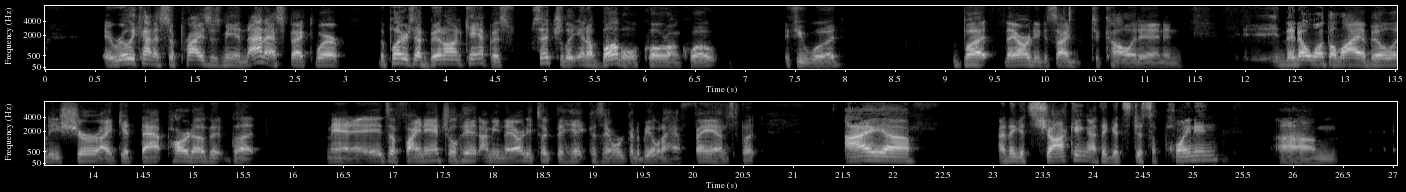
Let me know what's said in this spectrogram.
it really kind of surprises me in that aspect where the players have been on campus, essentially in a bubble, quote unquote, if you would. But they already decided to call it in and eh, they don't want the liability. Sure, I get that part of it, but man, it's a financial hit. I mean, they already took the hit because they weren't going to be able to have fans, but I, uh, I think it's shocking. I think it's disappointing. Um,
